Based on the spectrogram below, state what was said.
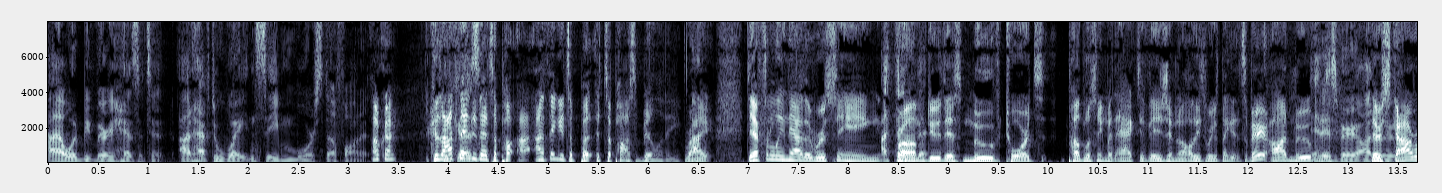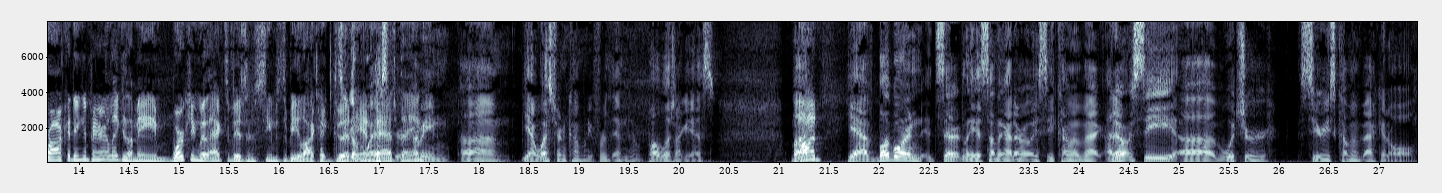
I would be very hesitant. I'd have to wait and see more stuff on it. Okay. Because I think that that's a I think it's a it's a possibility, right? Definitely now that we're seeing from that- do this move towards publishing with Activision and all these weird things. It's a very odd move. It is very odd. They're move. skyrocketing apparently because I mean, working with Activision seems to be like a good like a and Western, bad thing. I mean, um, yeah, Western company for them to publish, I guess. But Odd. yeah, Bloodborne it certainly is something I don't really see coming back. I don't see uh, Witcher series coming back at all.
